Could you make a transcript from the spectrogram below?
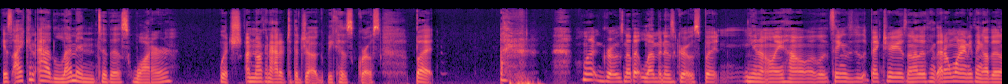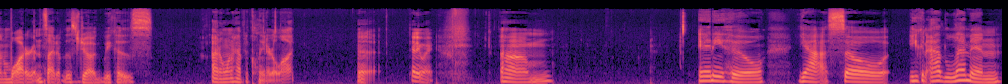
is I can add lemon to this water, which I'm not going to add it to the jug because gross, but not gross. Not that lemon is gross, but you know, like how things, bacteria and other things. I don't want anything other than water inside of this jug because I don't want to have to clean it a lot. Uh, anyway, um, anywho, yeah. So you can add lemon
